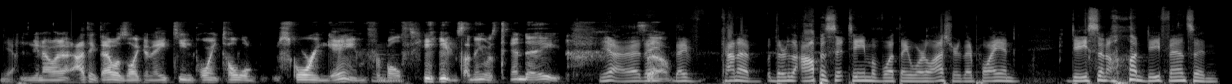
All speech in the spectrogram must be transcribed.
yeah. You know, I think that was like an 18 point total scoring game for mm-hmm. both teams. I think it was 10 to 8. Yeah, they, so. they've kind of they're the opposite team of what they were last year. They're playing decent on defense and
